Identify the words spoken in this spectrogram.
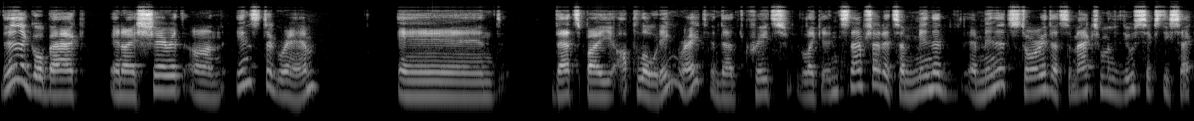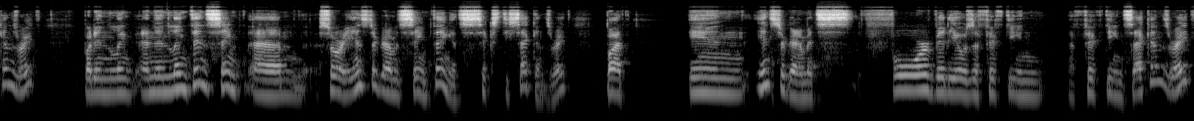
then I go back and I share it on Instagram and that's by uploading right? And that creates like in Snapchat it's a minute a minute story that's the maximum to do 60 seconds right? But in link and in LinkedIn same um sorry Instagram the same thing it's 60 seconds right? But in Instagram it's four videos of 15 15 seconds right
